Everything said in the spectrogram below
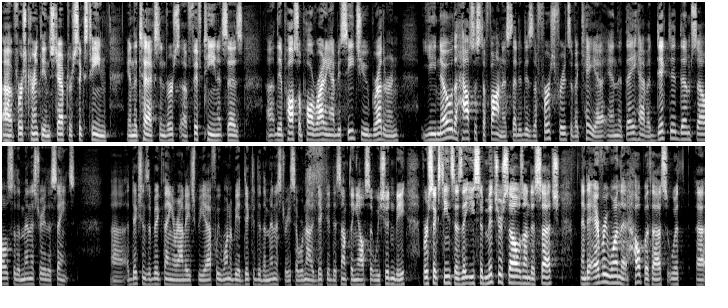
uh, 1 Corinthians, chapter 16, in the text, in verse uh, 15, it says, uh, The Apostle Paul writing, I beseech you, brethren, Ye know the house of Stephanas, that it is the first fruits of Achaia, and that they have addicted themselves to the ministry of the saints. Uh, Addiction is a big thing around HBF. We want to be addicted to the ministry, so we're not addicted to something else that we shouldn't be. Verse 16 says, That ye submit yourselves unto such, and to every one that helpeth us with uh,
